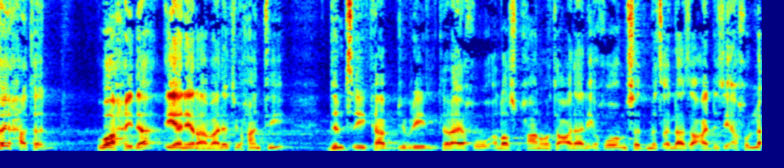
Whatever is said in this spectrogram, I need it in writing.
ሰይሓተ ዋዳ እያ ነራ ማለት እዩ ሓንቲ ድምፂ ካብ ጅብሪል ተላኢኹ ኣ ስብሓ ወ ልእኹ ምሰድ መፀላ ዛዓዲ እዚኣ ኩላ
